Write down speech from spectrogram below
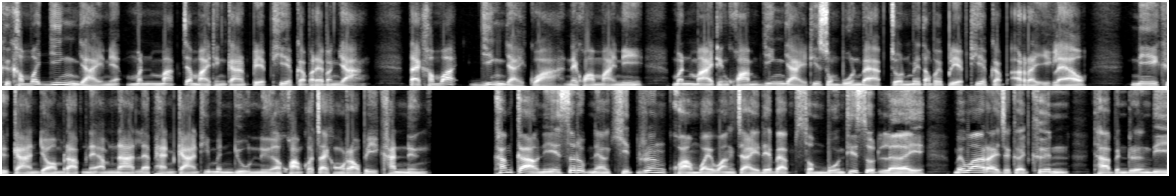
คือคำว่ายิ่งใหญ่เนี่ยมันมักจะหมายถึงการเปรียบเทียบกับอะไรบางอย่าง แต่คำว่ายิ่งใหญ่กว่า ในความหมายนี้ มันหมายถึงความยิ่งใหญ่ที่สมบูรณ์แบบจนไม่ต้องไปเปรียบเทียบกับอะไรอีกแล้ว นี่คือการยอมรับในอำนาจและแผนการที่มันอยู่เหนือความเข้าใจของเราไปอีกขั้นหนึ่ง คำกล่าวนี้สรุปแนวคิดเรื่องความไว้วางใจได้แบบสมบูรณ์ที่สุดเลย ไม่ว่าอะไรจะเกิดขึ้น ถ้าเป็นเรื่องดี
